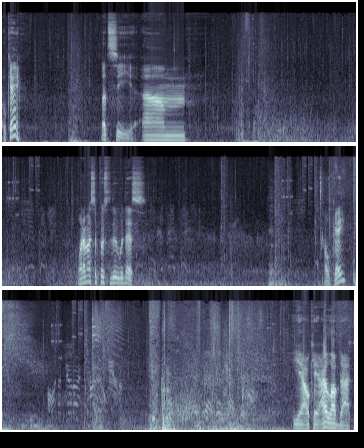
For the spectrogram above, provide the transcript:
Okay. Let's see. Um... What am I supposed to do with this? Okay. Yeah, okay, I love that.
